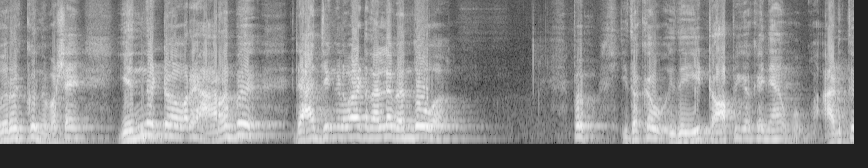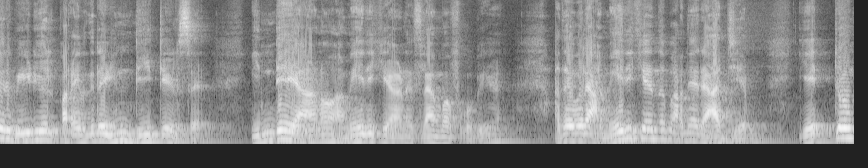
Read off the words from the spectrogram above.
വെറുക്കുന്നു. പക്ഷേ എന്നിട്ടും അവരെ അറബ് രാജ്യങ്ങളുമായിട്ട് നല്ല ബന്ധവുമാണ് ഇപ്പം ഇതൊക്കെ ഇത് ഈ ടോപ്പിക്കൊക്കെ ഞാൻ അടുത്തൊരു വീഡിയോയിൽ പറയും. ഇതിന്റെ ഇൻ ഡീറ്റെയിൽസ്. ഇന്ത്യയാണോ അമേരിക്കയാണോ ഇസ്ലാമോഫോബിയ? അതേപോലെ അമേരിക്ക എന്ന് പറഞ്ഞ രാജ്യം ഏറ്റവും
